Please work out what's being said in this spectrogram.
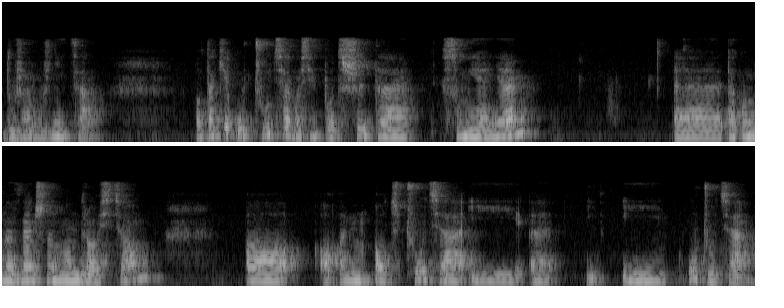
duża różnica. O takie uczucia właśnie podszyte sumieniem, e, taką wewnętrzną mądrością, o, o odczucia i, e, i, i uczucia,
